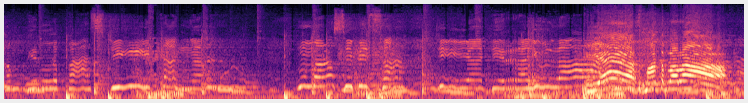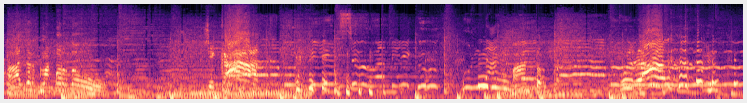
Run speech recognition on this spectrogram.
Hampir lepas di tangan Masih bisa dia dirayu lagi Yes, mantap Lara. Ajar pelakor tuh. Sikat. Pulang Mantap. Pulang.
